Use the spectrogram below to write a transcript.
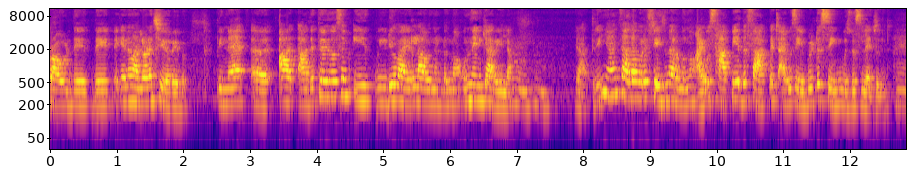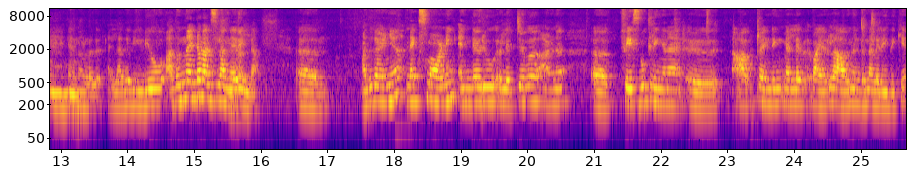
proud they they like എന്നെ നല്ലോണം ചെയർ ചെയ്തു. പിന്നെ ആദ്യത്തെ ഒരു ദിവസം ഈ വീഡിയോ വൈറൽ ആവുന്നുണ്ടെന്നോ ഒന്നും എനിക്കറിയില്ല. രാത്രി ഞാൻ സാധാ പോലെ സ്റ്റേജിൽ നിന്ന് ഇറങ്ങുന്നു. I was happy at the fact that I was able to sing with this legend എന്നുള്ളത്. അല്ലാതെ വീഡിയോ അതൊന്നും എന്റെ മനസ്സിൽ അന്നേരം ഇല്ല. അത് കഴിഞ്ഞ് നെക്സ്റ്റ് മോർണിംഗ് എന്റെ ഒരു റിലേറ്റീവ് ആണ് ഫേസ്ബുക്കിൽ ഇങ്ങനെ ആ ട്രെൻഡിങ് മെല്ലെ വൈറൽ ആവുന്നുണ്ട് എന്നുള്ള രീതിക്ക്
